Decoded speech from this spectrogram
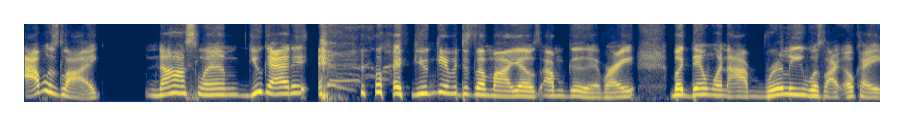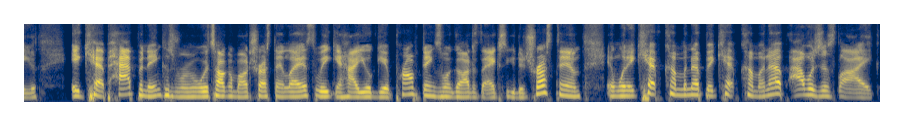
i was like nah, Slim, you got it. like you give it to somebody else, I'm good, right? But then when I really was like, okay, it kept happening because remember we are talking about trusting last week and how you'll get promptings when God is asking you to trust Him. And when it kept coming up, it kept coming up. I was just like,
